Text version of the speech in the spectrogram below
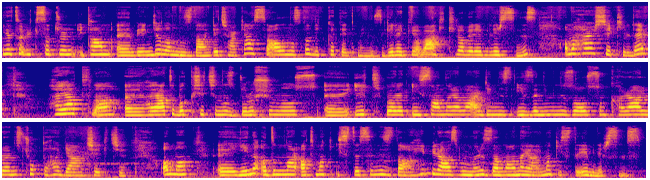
Yine tabii ki Satürn tam e, birinci alanınızdan geçerken sağlığınızda dikkat etmeniz gerekiyor. Belki kilo verebilirsiniz ama her şekilde hayatla, e, hayata bakış açınız, duruşunuz, e, ilk böyle insanlara verdiğiniz izleniminiz olsun, kararlarınız çok daha gerçekçi. Ama e, yeni adımlar atmak isteseniz dahi biraz bunları zamana yaymak isteyebilirsiniz.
